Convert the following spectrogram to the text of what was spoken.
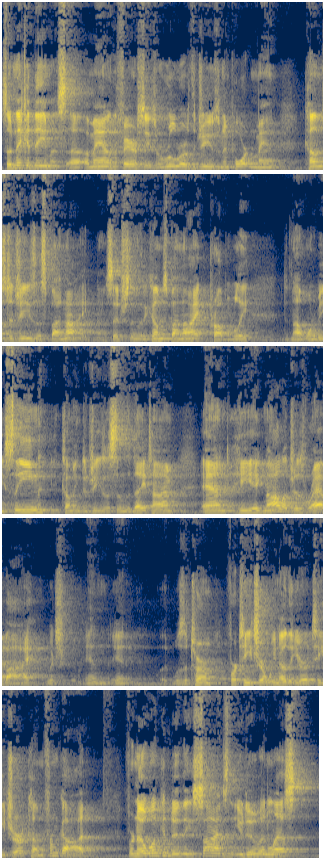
So Nicodemus, a man of the Pharisees, a ruler of the Jews, an important man, comes to Jesus by night. It's interesting that he comes by night, probably did not want to be seen coming to Jesus in the daytime, and he acknowledges rabbi, which in, in, was a term for teacher. We know that you're a teacher, come from God, for no one can do these signs that you do unless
